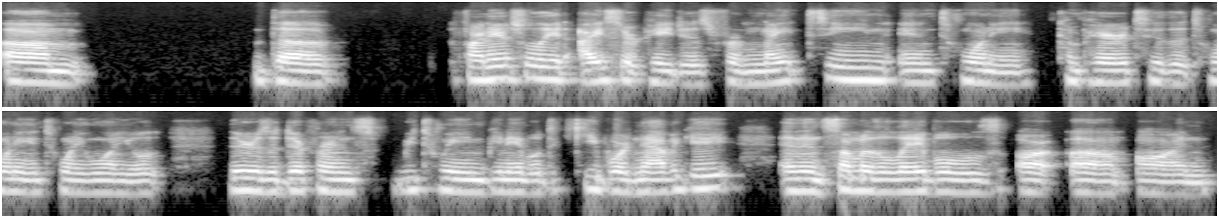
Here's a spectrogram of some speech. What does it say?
um, the financial aid ISIR pages from 19 and 20 compared to the 20 and 21, you'll there's a difference between being able to keyboard navigate and then some of the labels are um, on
